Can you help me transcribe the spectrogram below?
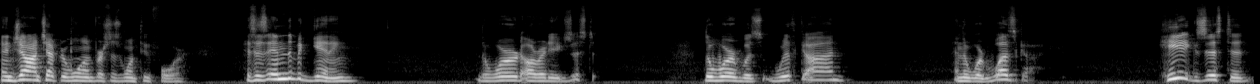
In John chapter 1, verses 1 through 4, it says, In the beginning, the Word already existed. The Word was with God, and the Word was God. He existed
